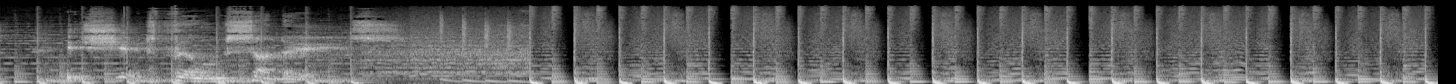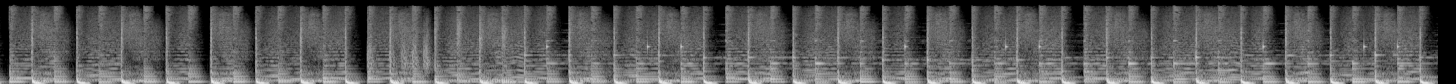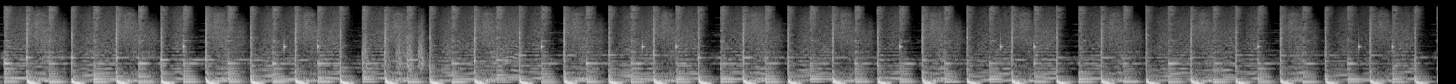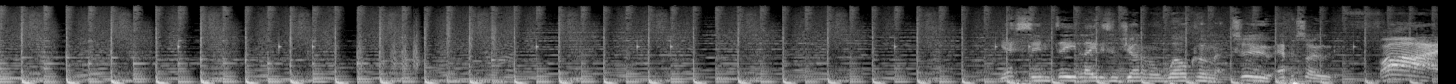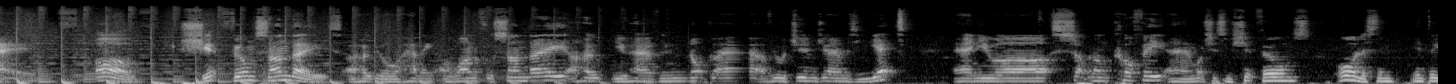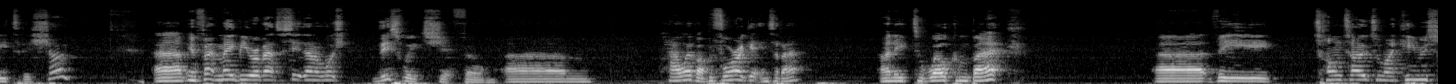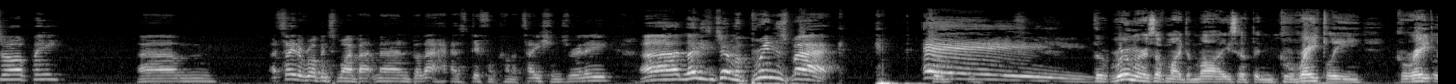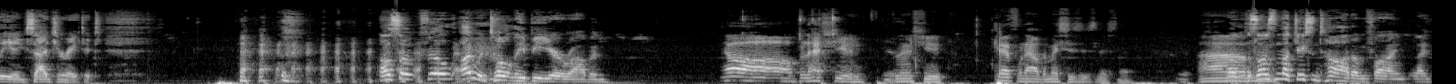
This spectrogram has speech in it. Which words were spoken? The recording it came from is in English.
is Shit Film Sundays. Yes, indeed, ladies and gentlemen, welcome to episode five of Shit Film Sundays. I hope you're having a wonderful Sunday. I hope you have not got out of your gym jams yet and you are supping on coffee and watching some shit films or listening indeed to this show. Um, in fact, maybe you're about to sit down and watch this week's shit film. Um, however, before I get into that, I need to welcome back uh, the Tonto to my Kemosabe. Um, I'd say the Robin to my Batman, but that has different connotations, really. Uh, ladies and gentlemen, Bryn's back! Hey! The rumors of my demise have been greatly, greatly exaggerated. also, Phil, I would totally be your Robin. Oh, bless you. Bless you. Careful now, the missus is listening. Well, as long as Um, it's not Jason Todd, I'm fine. Like,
